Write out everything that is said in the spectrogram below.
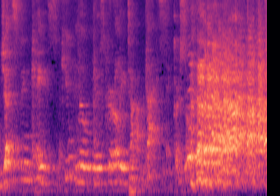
Just in case cute little Miss Curly Top got sick or something.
